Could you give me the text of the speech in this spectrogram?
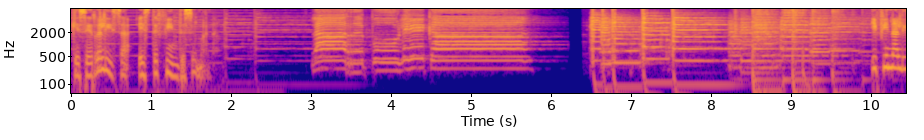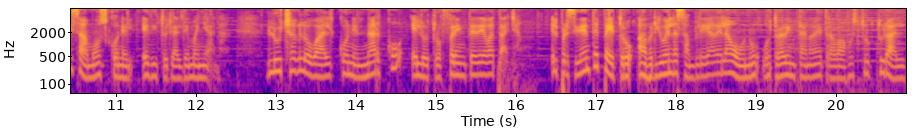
que se realiza este fin de semana. La República. Y finalizamos con el editorial de mañana. Lucha global con el narco, el otro frente de batalla. El presidente Petro abrió en la Asamblea de la ONU otra ventana de trabajo estructural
